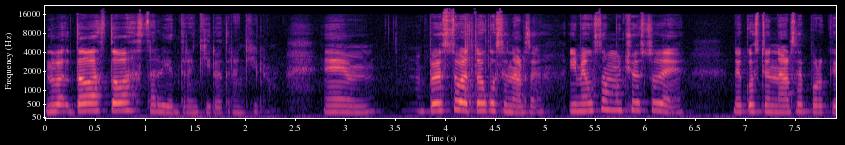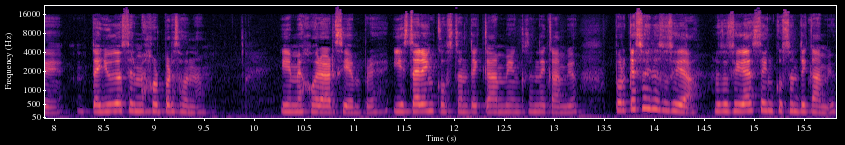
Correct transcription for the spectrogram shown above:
todo, todo, va a estar bien, tranquilo, tranquilo. Eh, pero es sobre todo cuestionarse. Y me gusta mucho esto de, de cuestionarse porque te ayuda a ser mejor persona y mejorar siempre y estar en constante cambio, en constante cambio, porque eso es la sociedad. La sociedad está en constante cambio.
